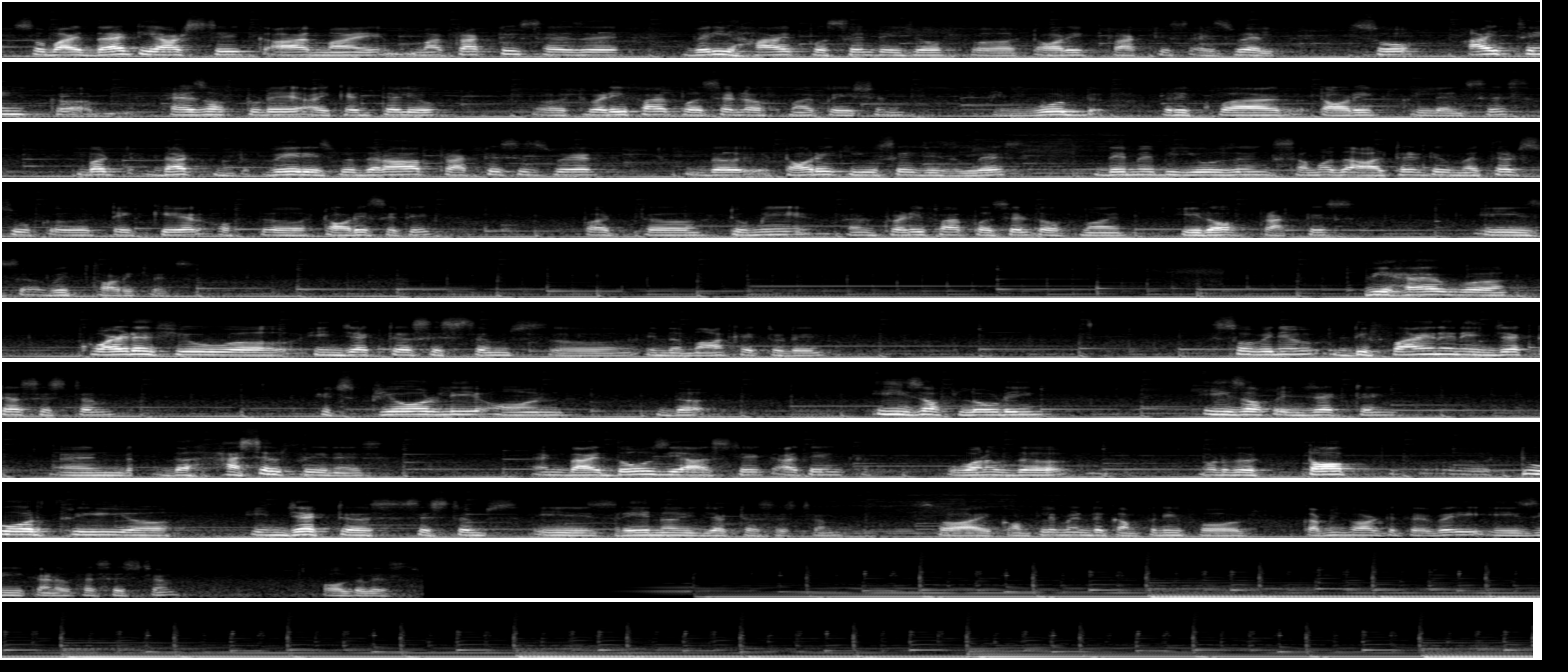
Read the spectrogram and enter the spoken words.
So by that yardstick, I, my, my practice has a very high percentage of uh, toric practice as well. So I think uh, as of today, I can tell you 25% uh, of my patients would require toric lenses, but that varies. But there are practices where the toric usage is less. They may be using some other alternative methods to uh, take care of the toricity. But uh, to me, 25% of my EDOF practice is uh, with lens. We have uh, quite a few uh, injector systems uh, in the market today. So when you define an injector system, it's purely on the ease of loading, ease of injecting, and the hassle freeness. And by those yardstick, I think one of the one of the top uh, two or three uh, injector systems is Rayner injector system. So I compliment the company for coming out with a very easy kind of a system. All the best.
